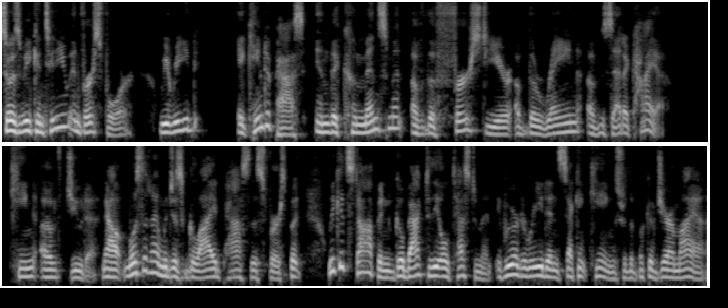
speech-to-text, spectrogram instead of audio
So as we continue in verse 4, we read, It came to pass in the commencement of the first year of the reign of Zedekiah, king of Judah. Now, most of the time we just glide past this verse, but we could stop and go back to the Old Testament. If we were to read in Second Kings or the book of Jeremiah,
